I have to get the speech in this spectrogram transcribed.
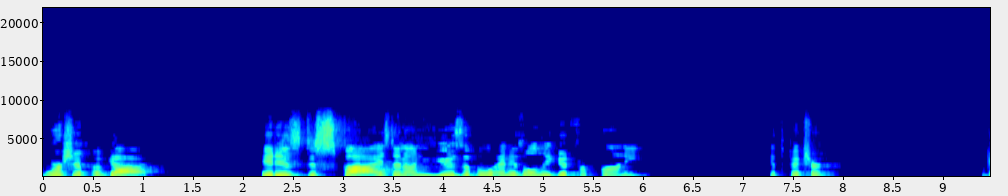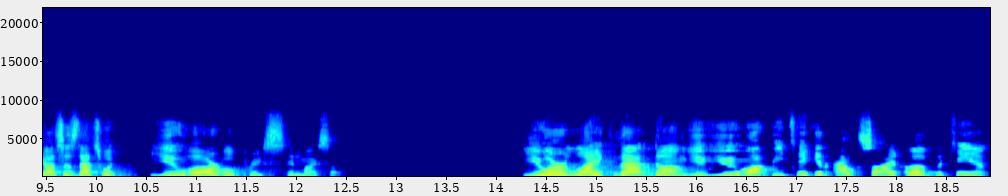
worship of God. it is despised and unusable and is only good for burning. Get the picture? God says, That's what you are, O priests, in my sight. You are like that dung. You, you ought be taken outside of the camp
